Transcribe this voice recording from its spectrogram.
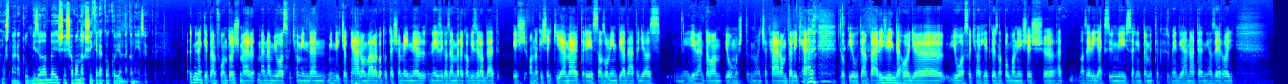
most már a klub bizalabba is, és ha vannak sikerek, akkor jönnek a nézők. Ez mindenképpen fontos, mert, mert nem jó az, hogyha minden mindig csak nyáron válogatott eseménynél nézik az emberek a vízilabdát, és annak is egy kiemelt része az olimpiadát, ugye az négy évente van, jó, most majd csak három telik el Tokió után Párizsig, de hogy jó az, hogyha a hétköznapokban is, és hát azért igyekszünk mi is szerintem itt a közmédiánál tenni azért, hogy,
